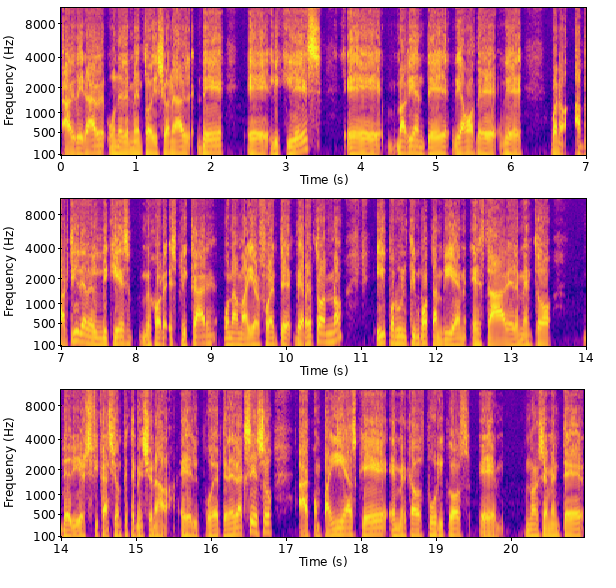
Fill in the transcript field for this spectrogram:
agregar un elemento adicional de liquidez eh, más bien de, digamos, de, bueno, a partir de la liquidez, mejor explicar una mayor fuente de retorno. Y por último, también está el elemento de diversificación que te mencionaba, el poder tener acceso a compañías que en mercados públicos eh, no necesariamente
